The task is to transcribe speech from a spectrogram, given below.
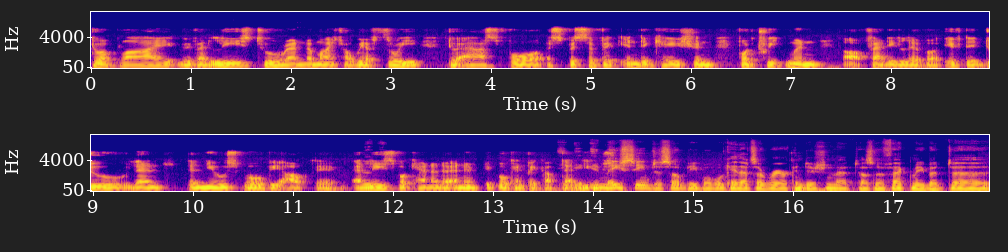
to apply with at least two randomized trials. We have three to ask for a specific indication for treatment of fatty liver. If they do, then the news will be out there, at least for Canada, and then people can pick up that it, news. It may seem to some people, okay, that's a rare condition that doesn't affect me, but uh,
